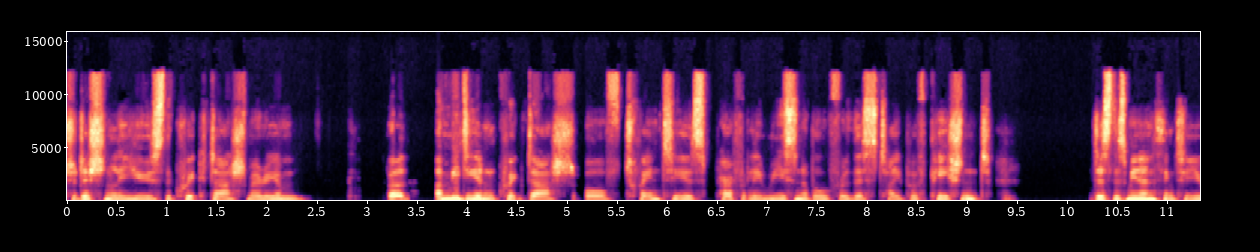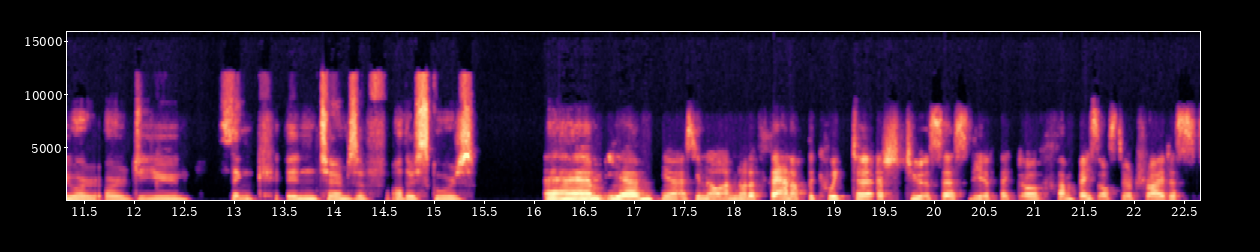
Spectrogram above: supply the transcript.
traditionally use the quick dash, Miriam, but a median quick dash of 20 is perfectly reasonable for this type of patient. Does this mean anything to you, or, or do you think in terms of other scores? Um, yeah, yeah. As you know, I'm not a fan of the quick dash to assess the effect of thumb base osteoarthritis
